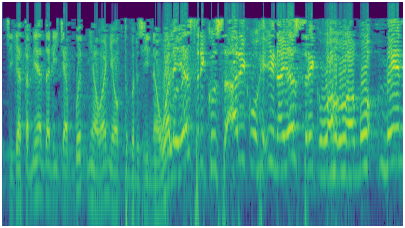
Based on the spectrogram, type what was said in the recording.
Jika ternyata dicabut nyawanya waktu berzina, wa la yasriku sariku hina yasriku wa huwa mu'min.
